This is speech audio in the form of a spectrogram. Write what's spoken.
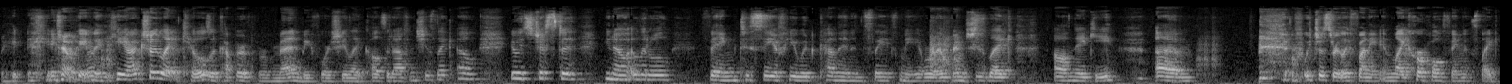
he, you know he, he actually like kills a couple of her men before she like calls it off and she's like oh it was just a you know a little thing to see if you would come in and save me or whatever. And she's like all naked. Um, which is really funny. And like her whole thing is like,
